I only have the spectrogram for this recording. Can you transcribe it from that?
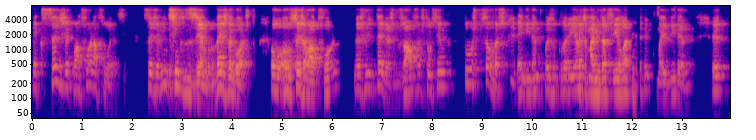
é que, seja qual for a afluência, seja 25 de dezembro, 10 de agosto, ou, ou seja lá o que for, nas bilheteiras dos alfas estão sempre duas pessoas. É evidente depois o que varia é o tamanho da fila, como é evidente. Eh,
